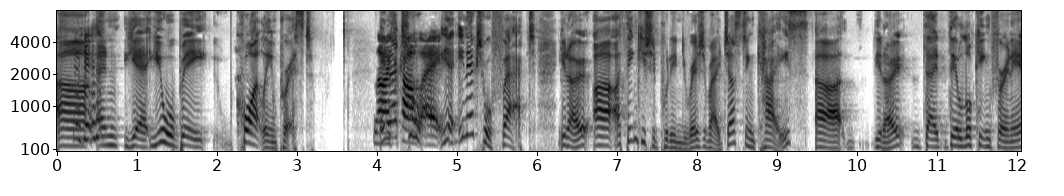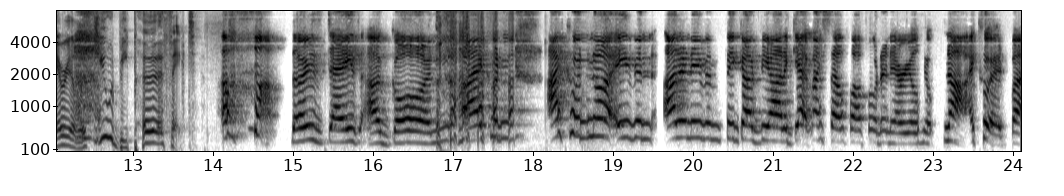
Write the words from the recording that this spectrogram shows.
Uh, and yeah, you will be quietly impressed. No, I actual, can't wait. Yeah, in actual fact, you know, uh, I think you should put in your resume just in case, uh, you know, they, they're looking for an aerialist. You would be perfect. Those days are gone. I couldn't I could not even I don't even think I'd be able to get myself up on an aerial hill. No, I could, but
